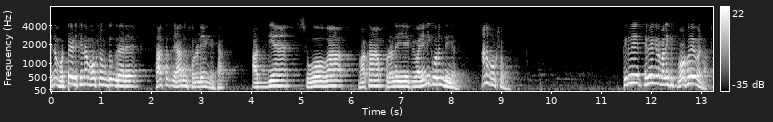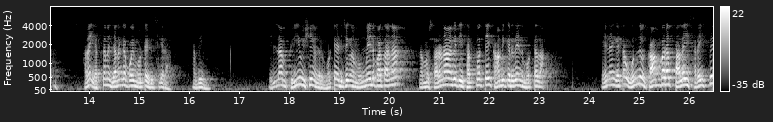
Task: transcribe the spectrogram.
என்ன மொட்டை அடிச்சுன்னா மோட்சம் உண்டுங்கிறாரு? சாஸ்திரத்தில் யாரும் சொல்லலையேன்னு கேட்டா அத்திய சுவோவா மகா பிரளயே பிவா. என்னைக்கு வரும் தெரியாது. ஆனால் மோட்சம் திருவே திருவேங்கட மலைக்கு போகவே வேண்டாம். அதான் எத்தனை ஜனங்க போய் மொட்டை அடிச்சுக்கிறா அப்படின்னு. எல்லாம் பெரிய விஷயம். மொட்டை அடிச்சுக்கிறோம் உண்மையில் பார்த்தானா நம்ம சரணாகதி தத்துவத்தை காமிக்கிறதே இந்த மொட்டை தான். என்ன கேட்டால் ஒன்று காம்பர தலை சரைத்து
